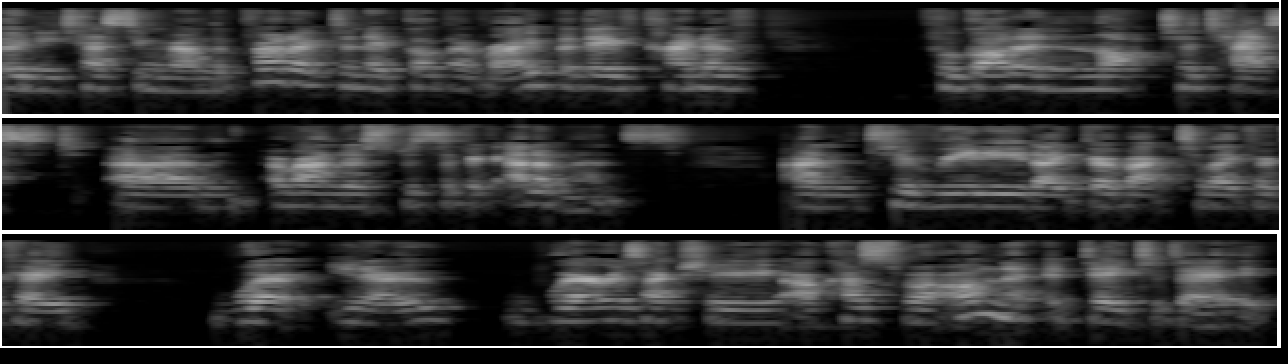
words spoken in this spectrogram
only testing around the product and they've got that right, but they've kind of forgotten not to test um, around those specific elements and to really like go back to like okay where you know where is actually our customer on day to day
